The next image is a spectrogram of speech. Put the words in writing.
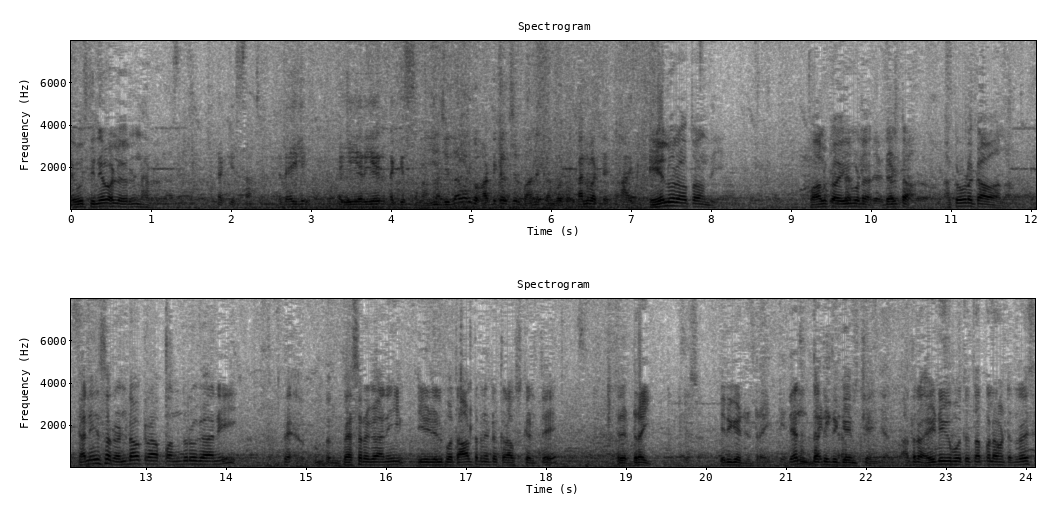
ఎవరు తినేవాళ్ళు ఎవరున్నారు? తగ్గిస్తాం. సార్ డైలీ ఇయర్ ఇయర్ తగ్గిస్తున్నాం. ఈ జిల్లా వరకు హార్టికల్చర్ బాగానే కన్వర్ట్ అవుతుంది. కన్వర్టెడ్ ఏలూరు అవుతోంది. పాలకో అవి కూడా డెల్టా. అక్కడ కూడా కావాలా? కనీసం రెండో క్రాప్ అందరూ కానీ పెసరు కానీ ఈ వెళ్ళిపోతే ఆల్టర్నేటివ్ క్రాప్స్కి వెళ్తే dry. Irrigated dry. Then that is the game changer అతను ఐడికి పోతే తప్పలే ఉంటుంది. రైస్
